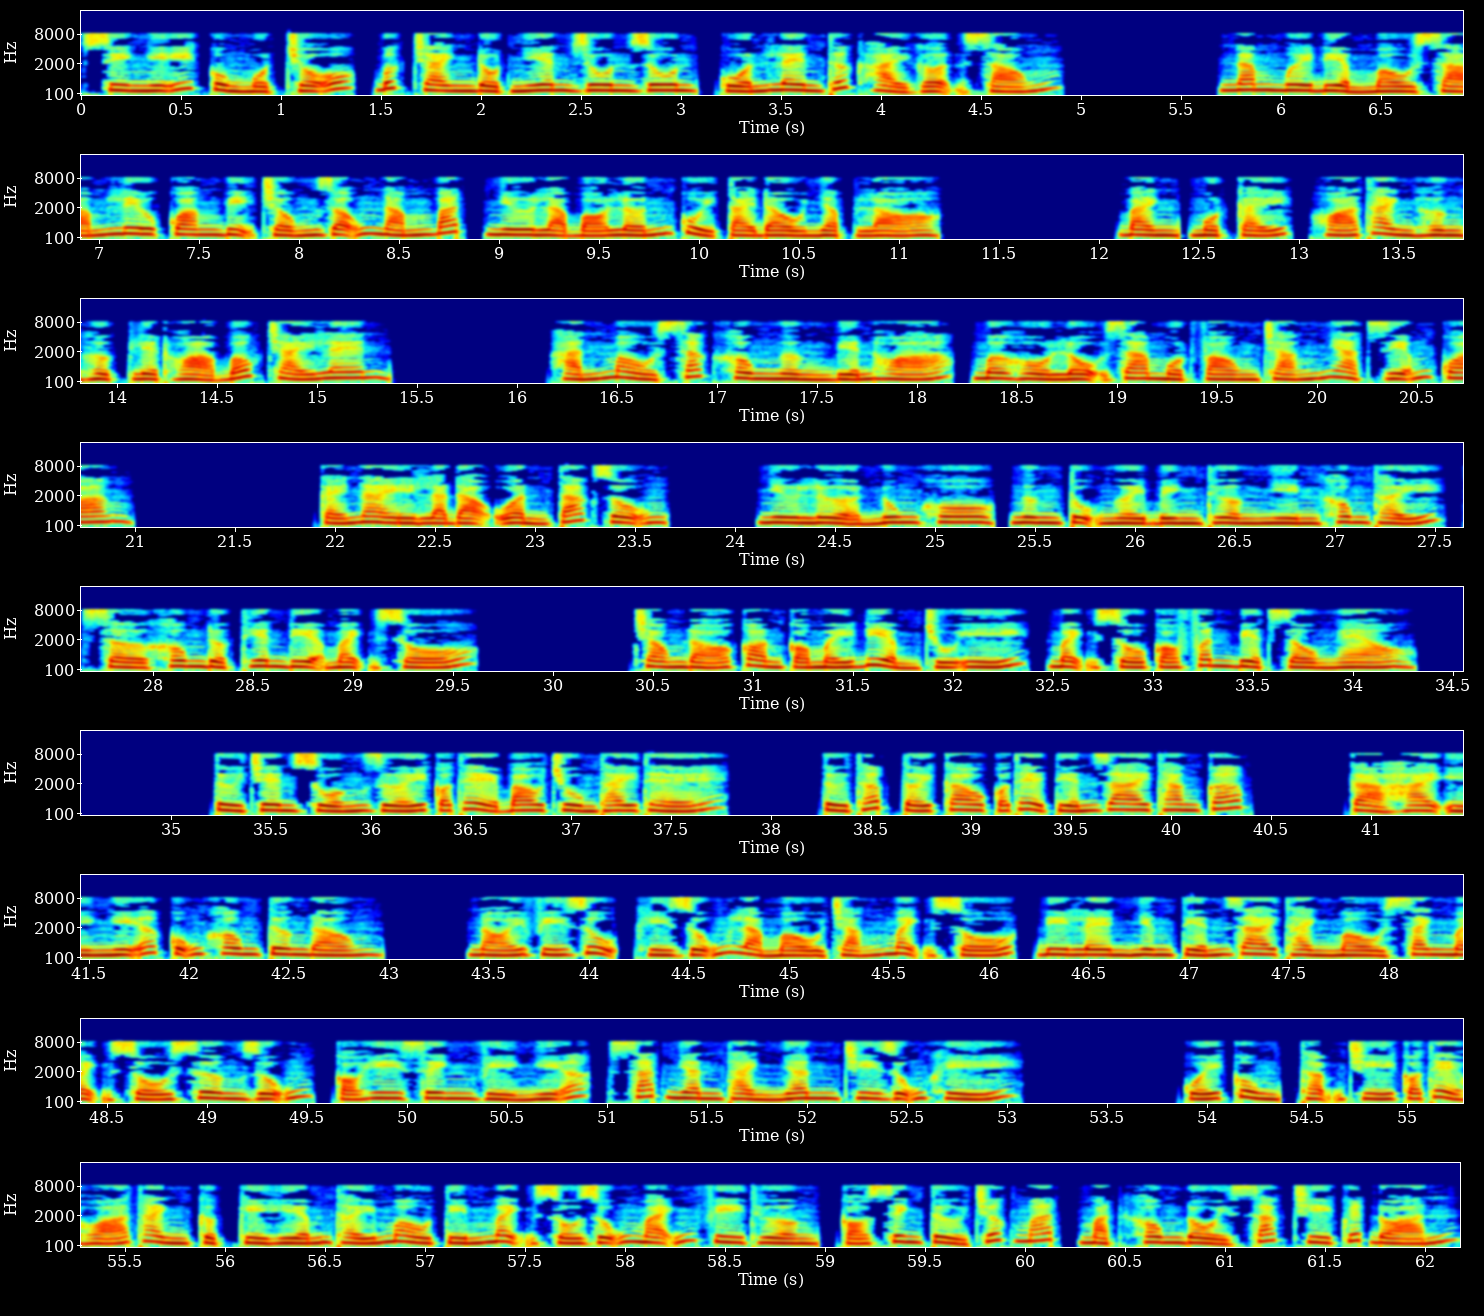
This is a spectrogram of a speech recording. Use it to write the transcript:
Suy nghĩ cùng một chỗ, bức tranh đột nhiên run run, cuốn lên thức hải gợn sóng. 50 điểm màu xám lưu quang bị trống rỗng nắm bắt như là bó lớn củi tài đầu nhập lò. Bành, một cái, hóa thành hừng hực liệt hỏa bốc cháy lên. Hắn màu sắc không ngừng biến hóa, mơ hồ lộ ra một vòng trắng nhạt diễm quang. Cái này là đạo uẩn tác dụng. Như lửa nung khô, ngưng tụ người bình thường nhìn không thấy, sờ không được thiên địa mệnh số. Trong đó còn có mấy điểm chú ý, mệnh số có phân biệt giàu nghèo. Từ trên xuống dưới có thể bao trùm thay thế. Từ thấp tới cao có thể tiến giai thăng cấp. Cả hai ý nghĩa cũng không tương đồng. Nói ví dụ, khí dũng là màu trắng mệnh số, đi lên nhưng tiến giai thành màu xanh mệnh số xương dũng, có hy sinh vì nghĩa, sát nhân thành nhân chi dũng khí. Cuối cùng, thậm chí có thể hóa thành cực kỳ hiếm thấy màu tím mệnh số dũng mãnh phi thường, có sinh tử trước mắt, mặt không đổi sắc chi quyết đoán.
